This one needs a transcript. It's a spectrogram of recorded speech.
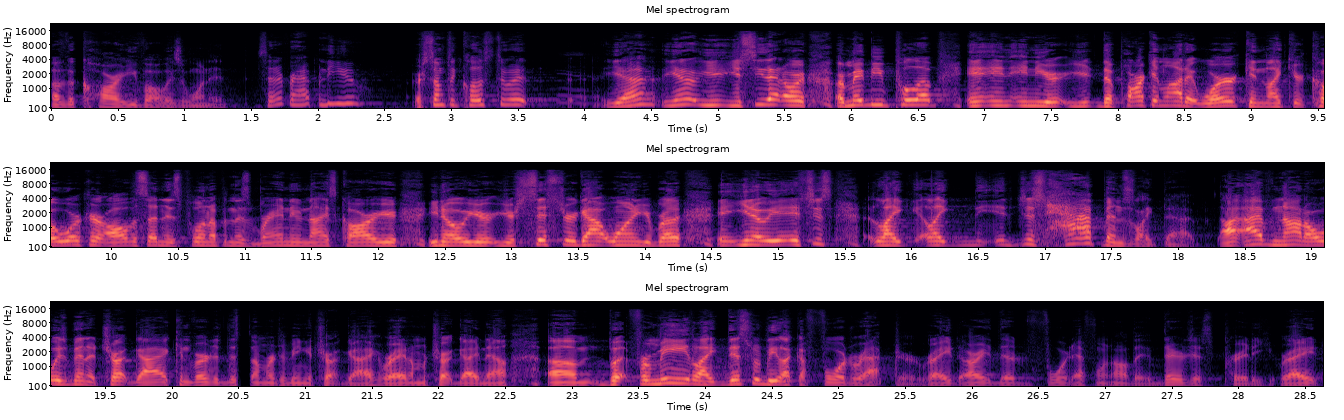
of the car you've always wanted. Has that ever happened to you? Or something close to it? Yeah, you know, you, you see that, or or maybe you pull up in, in, in your, your, the parking lot at work, and like your coworker all of a sudden is pulling up in this brand new nice car. Your you know your your sister got one, your brother. Eh, you know, it's just like like it just happens like that. I, have not always been a truck guy. I converted this summer to being a truck guy. Right, I'm a truck guy now. Um, but for me, like this would be like a Ford Raptor. Right, all right, the Ford F1. Oh, they they're just pretty. Right.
